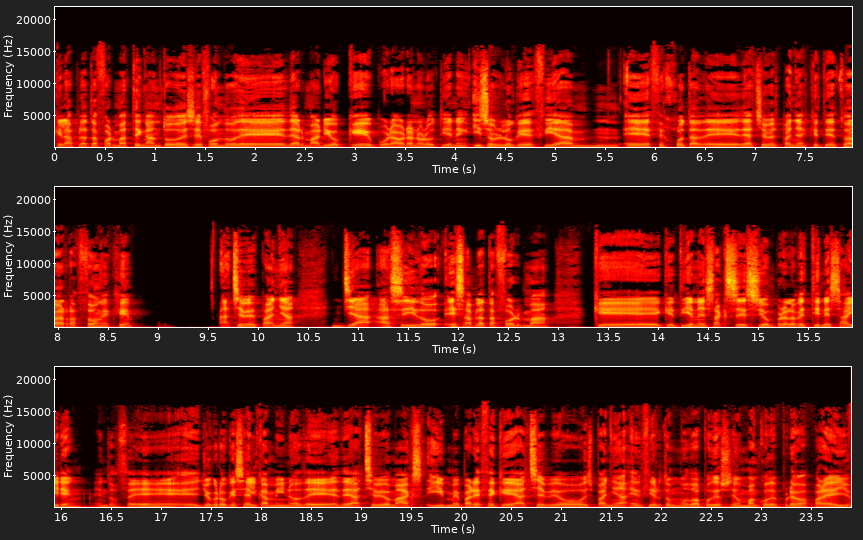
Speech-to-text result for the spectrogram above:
las plataformas tengan todo ese fondo de, armario que por ahora no lo tienen. Y sobre lo que decía mm, eh, CJ de, de HB España es que tienes toda la razón, es que HB España ya ha sido esa plataforma que, que tienes Accession, pero a la vez tienes Siren. Entonces, yo creo que es el camino de, de, HBO Max y me parece que HBO España, en cierto modo, ha podido ser un banco de pruebas para ello.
